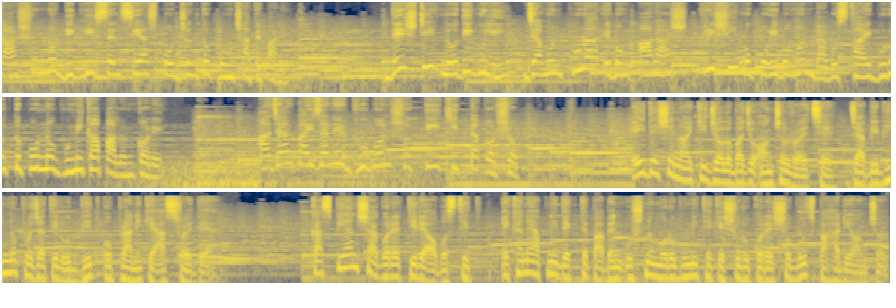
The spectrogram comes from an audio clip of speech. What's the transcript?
চার শূন্য ডিগ্রি সেলসিয়াস পর্যন্ত পৌঁছাতে পারে। দেশটির নদীগুলি যেমন কুড়া এবং আরাস কৃষি ও পরিবহন ব্যবস্থায় গুরুত্বপূর্ণ ভূমিকা পালন করে। আজারবাইজানের ভূগোল সত্যিই চিত্তাকর্ষক। এই দেশে নয়টি জলবায়ু অঞ্চল রয়েছে, যা বিভিন্ন প্রজাতির উদ্ভিদ ও প্রাণীকে আশ্রয় দেয়। কাস্পিয়ান সাগরের তীরে অবস্থিত। এখানে আপনি দেখতে পাবেন উষ্ণ মরুভূমি থেকে শুরু করে সবুজ পাহাড়ি অঞ্চল।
